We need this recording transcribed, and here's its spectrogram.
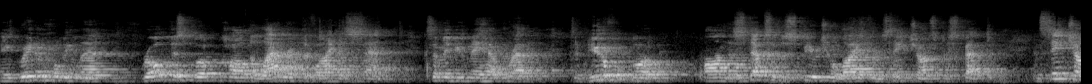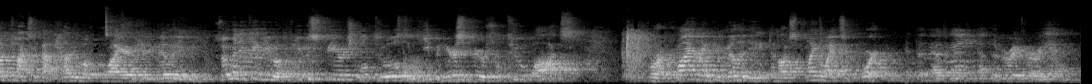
in Great and Holy Lent, wrote this book called The Ladder of Divine Ascent. Some of you may have read it. It's a beautiful book on the steps of the spiritual life from St. John's perspective. And St. John talks about how to acquire humility. So I'm going to give you a few spiritual tools to keep in your spiritual toolbox for acquiring humility, and I'll explain why it's important at the, at, at the very, very end.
